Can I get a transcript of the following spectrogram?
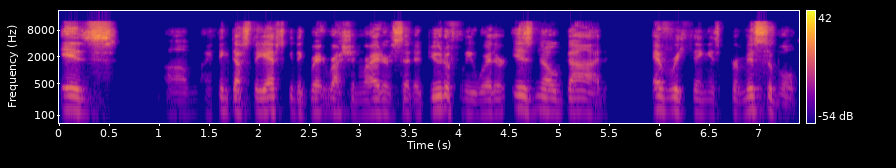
is um, I think Dostoevsky, the great Russian writer, said it beautifully where there is no God, everything is permissible.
